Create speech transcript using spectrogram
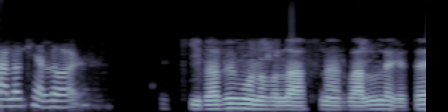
ভালো খেলোয়াড়। কীভাবে মনে হলো আপনার? ভালো লেগেছে?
